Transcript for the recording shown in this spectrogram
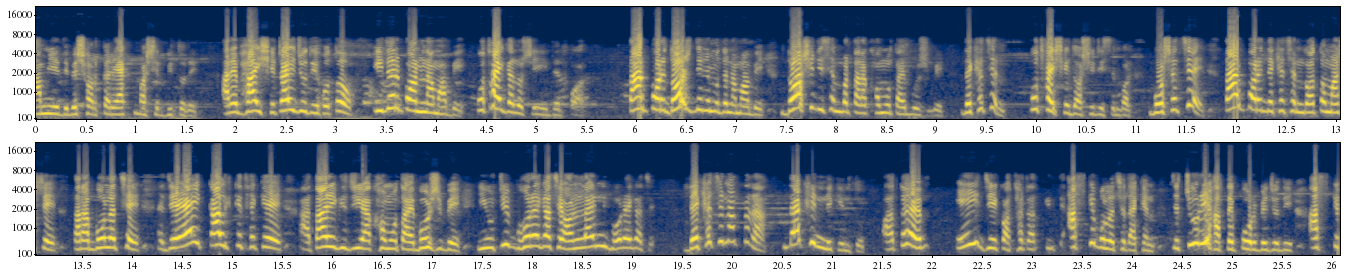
নামিয়ে দেবে সরকারি এক মাসের ভিতরে। আরে ভাই, সেটাই যদি হতো, ঈদের পর নামাবে। কোথায় গেল সেই ঈদের পর? তারপরে দশ দিনের মধ্যে নামাবে। দশই ডিসেম্বর তারা ক্ষমতায় বসবে। দেখেছেন? কোথায় সেই দশই ডিসেম্বর? বসেছে? তারপরে দেখেছেন গত মাসে তারা বলেছে যে, এই কালকে থেকে তারেক জিয়া ক্ষমতায় বসবে। ইউটিউব ভরে গেছে অনলাইন ভরে গেছে। দেখেছেন আপনারা? দেখেননি কিন্তু। অতএব এই যে কথাটা, আজকে বলেছে দেখেন যে, চুরি হাতে পড়বে যদি আজকে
